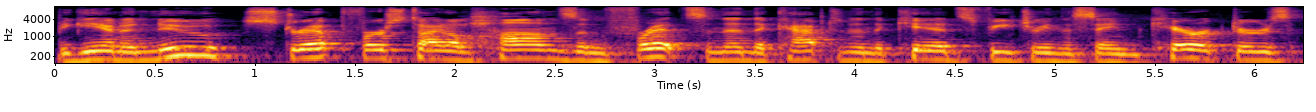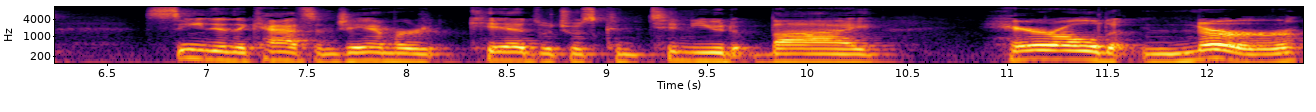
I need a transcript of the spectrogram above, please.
began a new strip, first titled Hans and Fritz, and then The Captain and the Kids, featuring the same characters seen in the Katzenjammer Kids, which was continued by Harold Knerr,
